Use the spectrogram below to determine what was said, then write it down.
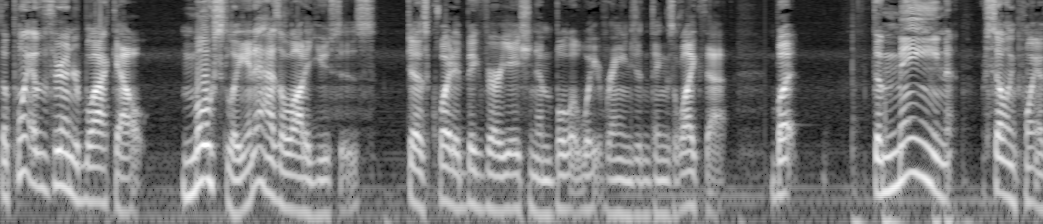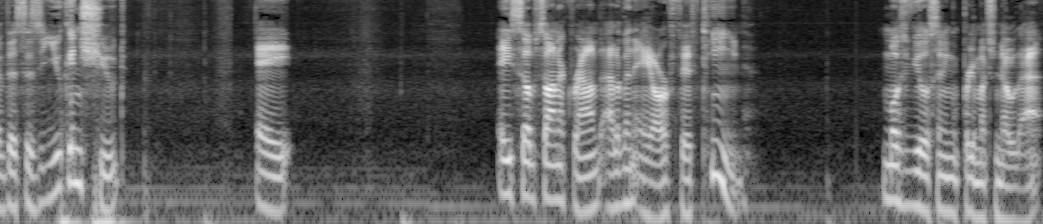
The point of the 300 Blackout, mostly, and it has a lot of uses, it has quite a big variation in bullet weight range and things like that. But the main selling point of this is you can shoot a a subsonic round out of an AR-15. Most of you listening pretty much know that.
